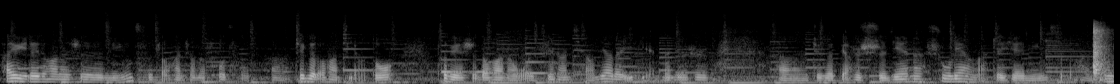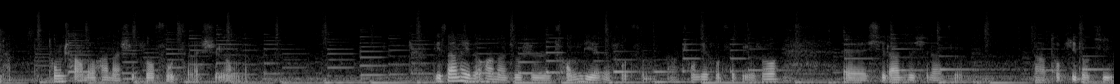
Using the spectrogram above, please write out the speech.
还有一类的话呢是名词转换成的副词啊，这个的话比较多，特别是的话呢，我经常强调的一点，那就是，啊，这个表示时间呢、数量啊这些名词的话，通常通常的话呢是做副词来使用的。第三类的话呢就是重叠的副词啊，重叠副词，比如说，呃，西拉兹西拉兹，啊，托基托基，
